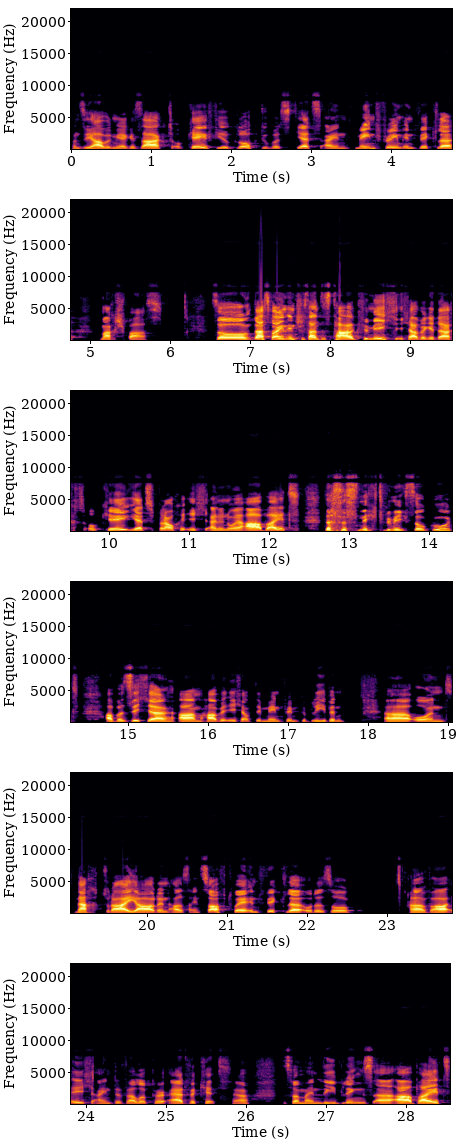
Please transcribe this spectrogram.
Und sie haben mir gesagt, okay, viel Glück, du bist jetzt ein Mainframe-Entwickler, mach Spaß. So, das war ein interessantes Tag für mich. Ich habe gedacht, okay, jetzt brauche ich eine neue Arbeit. Das ist nicht für mich so gut, aber sicher ähm, habe ich auf dem Mainframe geblieben. Äh, und nach drei Jahren als ein Softwareentwickler oder so, war ich ein Developer Advocate. Ja? Das war meine Lieblingsarbeit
